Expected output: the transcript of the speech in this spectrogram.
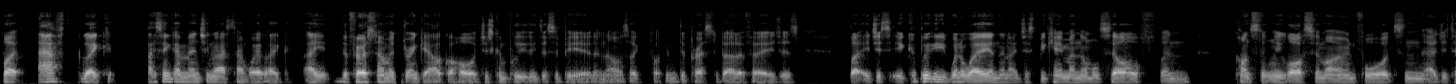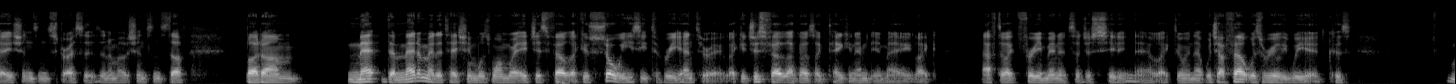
But after like I think I mentioned last time where like I the first time I drank alcohol, it just completely disappeared and I was like fucking depressed about it for ages. But it just it completely went away and then I just became my normal self and constantly lost in my own thoughts and agitations and stresses and emotions and stuff. But um met the metta meditation was one where it just felt like it was so easy to re-enter it. Like it just felt like I was like taking MDMA like after like three minutes of just sitting there like doing that, which I felt was really weird because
